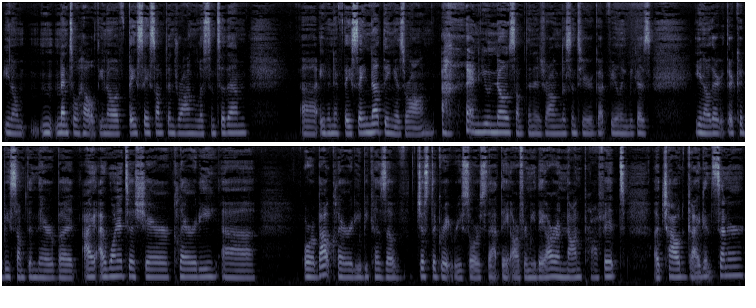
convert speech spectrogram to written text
you know, m- mental health. You know, if they say something's wrong, listen to them. Uh, even if they say nothing is wrong and you know something is wrong, listen to your gut feeling because, you know, there, there could be something there. But I, I wanted to share clarity uh, or about clarity because of just the great resource that they for me. They are a nonprofit, a child guidance center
